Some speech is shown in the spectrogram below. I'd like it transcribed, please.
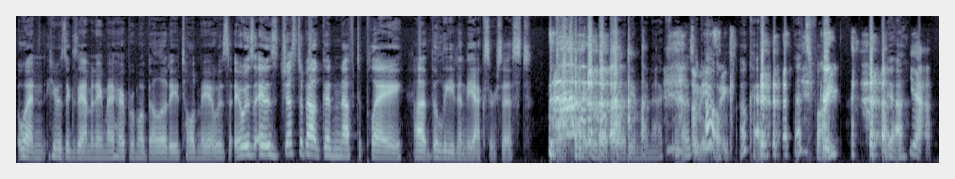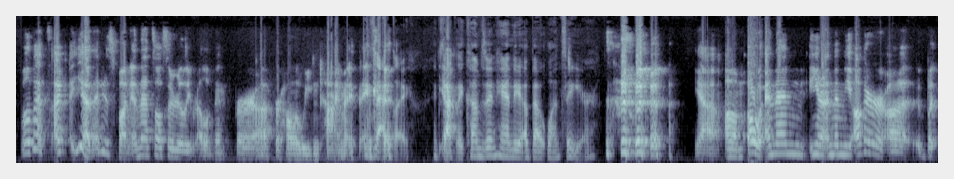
when he was examining my hypermobility, told me it was it was it was just about good enough to play uh, the lead in The Exorcist. hypermobility in my neck. I was Amazing. like, oh, okay, that's fun. Great. yeah, yeah. Well, that's I, yeah, that is fun, and that's also really relevant for uh, for Halloween time. I think exactly, exactly. Yeah. Comes in handy about once a year yeah um oh and then you know and then the other uh but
